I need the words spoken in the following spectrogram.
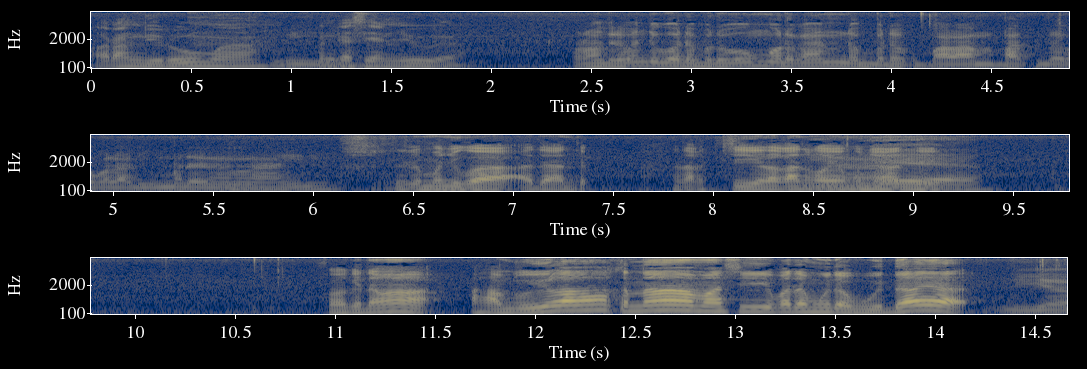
orang di rumah. Kan Iya. kasihan juga. Orang di rumah juga udah berumur kan udah berkepala empat berkepala lima dan yang lain di rumah juga ada anak, anak kecil kan kalau yang punya adik. Iya. Kalau kita mah alhamdulillah kena. Masih pada muda-muda ya. Iya.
